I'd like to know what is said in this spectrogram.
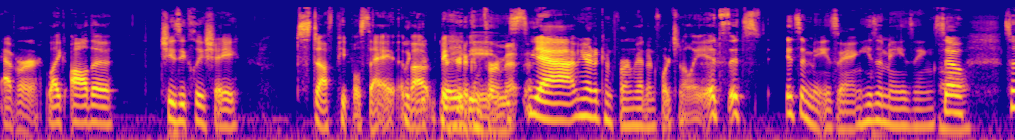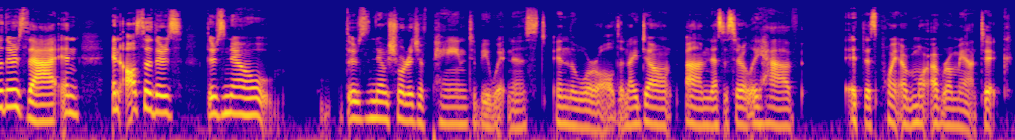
ever. Like all the cheesy cliche stuff people say about you're here to babies. confirm it. yeah i'm here to confirm it unfortunately. It's it's it's amazing. He's amazing. So Oh. so there's that. And and also there's there's no there's no shortage of pain to be witnessed in the world. And i don't um, necessarily have at this point a more a romantic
